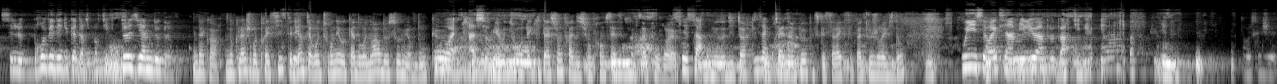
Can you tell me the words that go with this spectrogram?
c'est le brevet d'éducateur sportif deuxième degré. D'accord. Donc là, je reprécise, c'est bien, tu es retourné au cadre noir de Saumur. Donc, euh, ouais, à Saumur. autour de l'équitation tradition française. Comme ça pour, euh, ça. pour nos auditeurs qui comprennent un peu, parce que c'est vrai que c'est pas toujours évident. Oui, c'est vrai que c'est un milieu un peu particulier. particulier. Parce que j'ai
